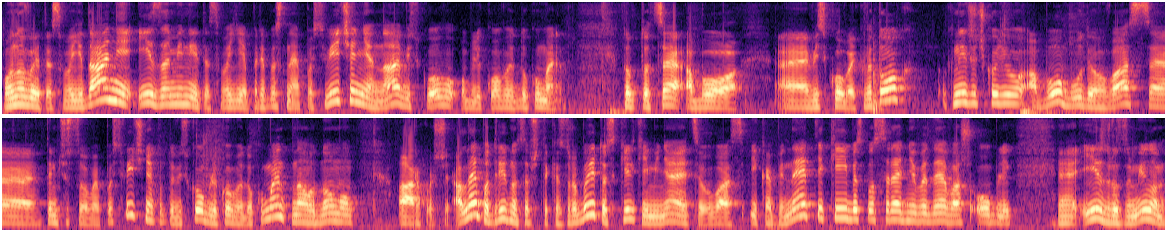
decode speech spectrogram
оновити свої дані і замінити своє приписне посвідчення на військово-обліковий документ. Тобто, це або е, військовий квиток книжечкою, або буде у вас е, тимчасове посвідчення, тобто військово-обліковий документ на одному аркуші. Але потрібно це ж таки зробити, оскільки міняється у вас і кабінет, який безпосередньо веде ваш облік, е, і зрозуміло,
